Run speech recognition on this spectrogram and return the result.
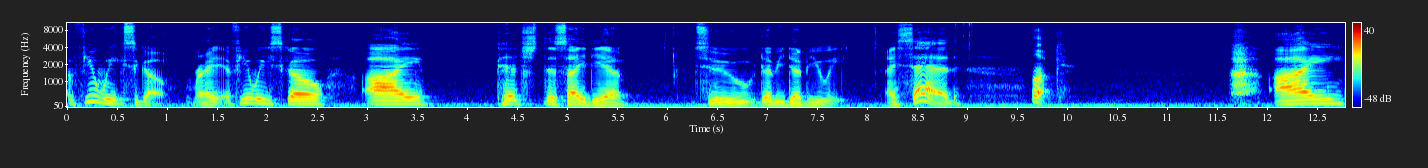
a few weeks ago, right? A few weeks ago, I pitched this idea to WWE. I said, look, I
